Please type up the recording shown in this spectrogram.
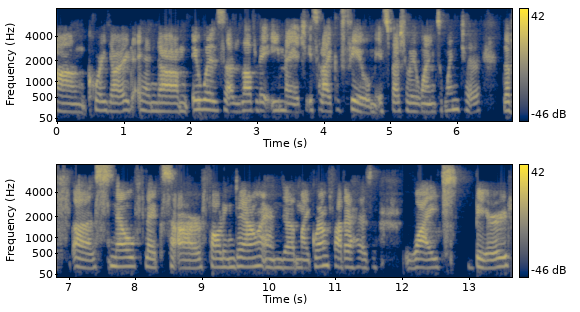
um, courtyard, and um, it was a lovely image. It's like a film, especially when it's winter. The uh, snowflakes are falling down, and uh, my grandfather has white beard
